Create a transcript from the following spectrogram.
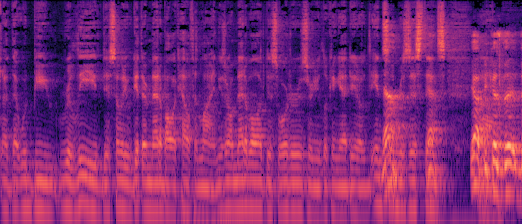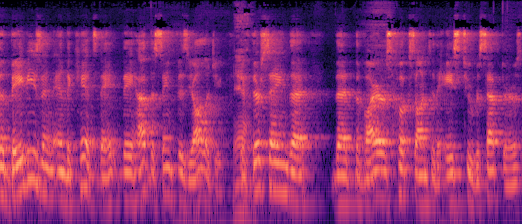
that would be relieved if somebody would get their metabolic health in line. These are all metabolic disorders, or you're looking at you know insulin Yeah, resistance. Yeah, uh, because the, the babies and, and the kids they they have the same physiology. Yeah. If they're saying that that the virus hooks onto the ACE2 receptors,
